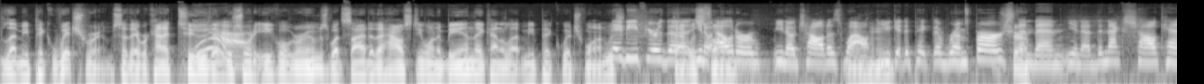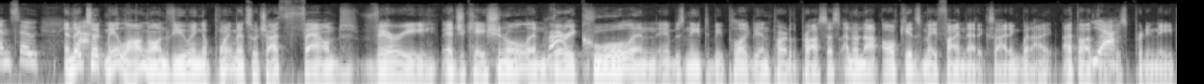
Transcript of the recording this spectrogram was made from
let me pick which room. So there were kind of two that were sort of equal rooms. What side of the house do you want to be in? They kind of let me pick which one. Which, Maybe if you're the you know fun. Mm-hmm. elder you know child as well, you get to pick the room first, Sure. and then you know the next child can. So And yeah. they took me along on viewing appointments, which I found very educational and very cool. And it was neat to be plugged in part of the process. I know not all kids may find that exciting, but I, I thought Yeah. that was pretty neat.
